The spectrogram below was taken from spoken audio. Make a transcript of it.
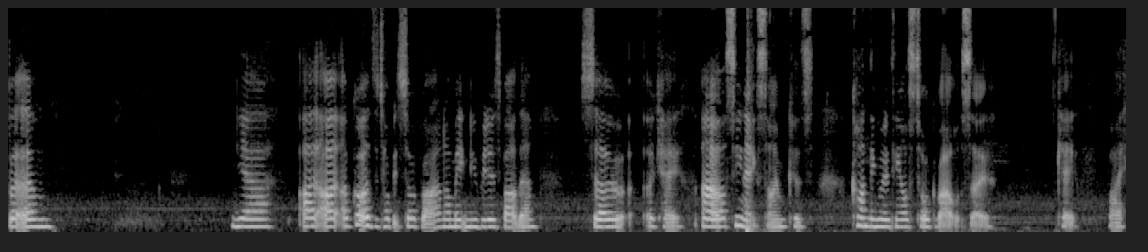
But um, yeah, I, I, I've got other topics to talk about and I'll make new videos about them. So, okay, I'll see you next time because I can't think of anything else to talk about. So, okay, bye.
